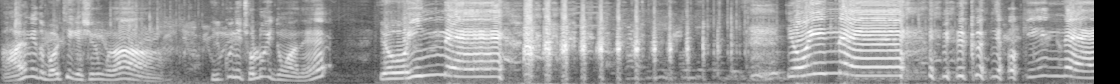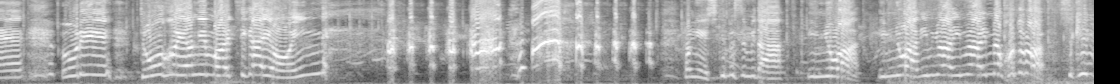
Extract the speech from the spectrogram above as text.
아 형님도 멀티 계시는구나 일꾼이 절로 이동하네 여 있네 여 있네 일꾼 여기 있네 우리 도구 형님 멀티가 여 있네 형님 스팀 했습니다. 임요한 임요한 임요한 임요한 임요한 컨트롤! 스킨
